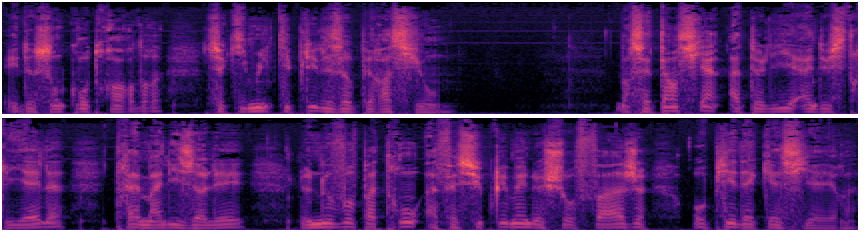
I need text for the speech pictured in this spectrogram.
et de son contre-ordre, ce qui multiplie les opérations. Dans cet ancien atelier industriel, très mal isolé, le nouveau patron a fait supprimer le chauffage au pied des caissières.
